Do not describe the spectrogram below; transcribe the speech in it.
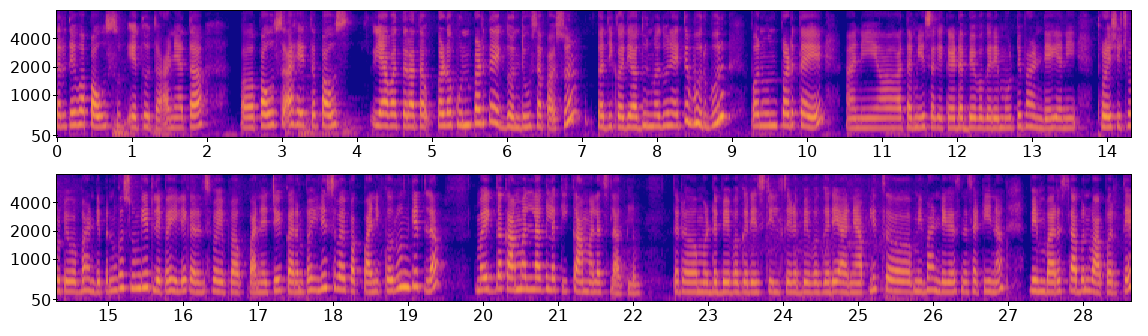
तर तेव्हा पाऊस येत होता. आणि आता पाऊस आहे तर पाऊस यावा तर आता कडक ऊन पडतं एक दोन दिवसापासून. कधी कधी अधूनमधून येते भुरभूर पण ऊन पडतं आहे आणि आता मी सगळे काही डबे वगैरे मोठे भांडे आणि थोडेसे छोटे भांडे पण घसून घेतले पहिले कारण स्वयंपाक पाण्याचे कारण पहिले स्वयंपाक पाणी करून घेतला. मग एकदा कामाला लागलं की कामालाच लागलं. तर मग डबे वगैरे स्टीलचे डबे वगैरे आणि आपलीच मी भांडे घासण्यासाठी ना विम साबण वापरते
